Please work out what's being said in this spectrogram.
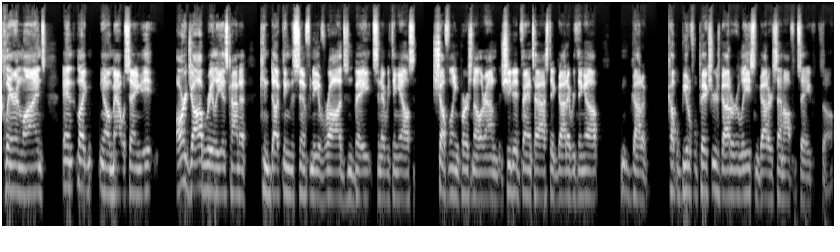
clearing lines, and like you know Matt was saying, it, our job really is kind of conducting the symphony of rods and baits and everything else, shuffling personnel around. But she did fantastic, got everything up, got a couple beautiful pictures, got her released, and got her sent off and safe. So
